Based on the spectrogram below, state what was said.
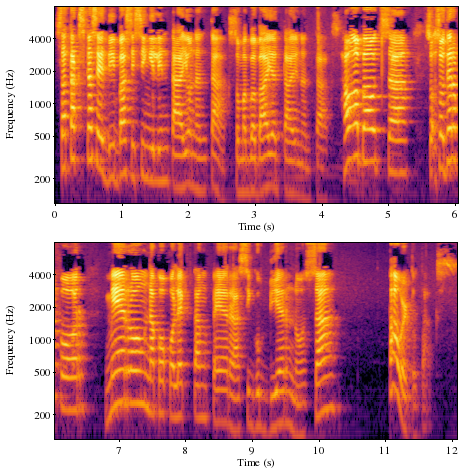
Sa tax kasi, di ba, sisingilin tayo ng tax. So magbabayad tayo ng tax. How about sa, so, so therefore, merong nakokolektang pera si gobyerno sa power to tax.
